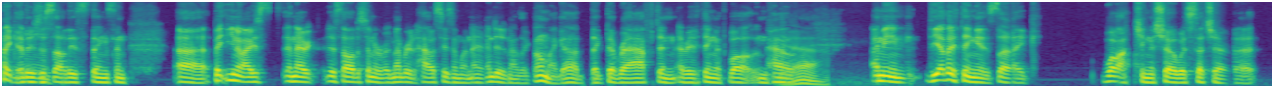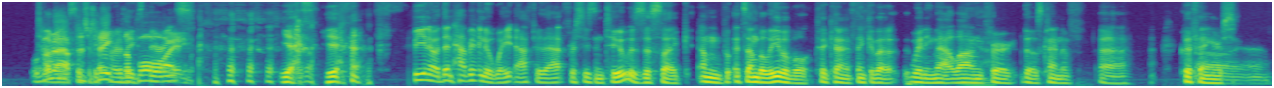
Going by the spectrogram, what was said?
Like mm-hmm. there's just all these things, and uh, but you know I just and I just all of a sudden remembered how season one ended, and I was like, oh my god, like the raft and everything with Walt and how. Yeah I mean, the other thing is like watching the show was such a we're gonna have to take the boy. yeah, yeah. But you know, then having to wait after that for season two is just like um, it's unbelievable to kind of think about waiting that long yeah. for those kind of uh, cliffhangers. Oh,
